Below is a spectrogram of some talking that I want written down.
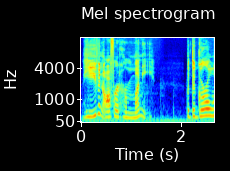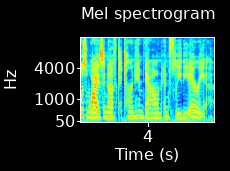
he even offered her money but the girl was wise enough to turn him down and flee the area.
